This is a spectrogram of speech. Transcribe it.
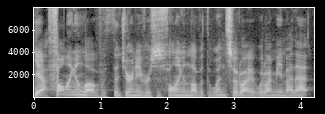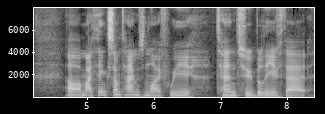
yeah, falling in love with the journey versus falling in love with the win. So, what do I what do I mean by that? Um, I think sometimes in life we tend to believe that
